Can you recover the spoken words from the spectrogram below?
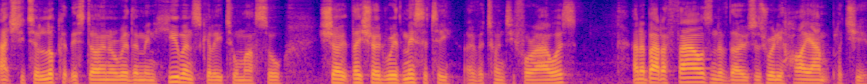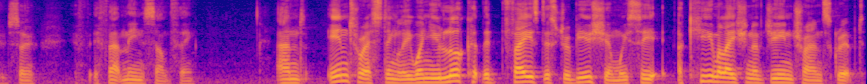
actually to look at this diurnal rhythm in human skeletal muscle. Showed, they showed rhythmicity over 24 hours, and about a thousand of those was really high amplitude, so if, if that means something. And interestingly, when you look at the phase distribution, we see accumulation of gene transcript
